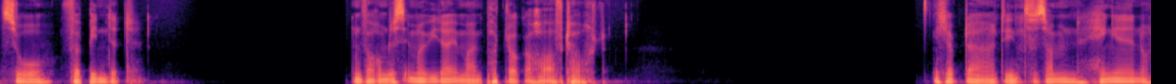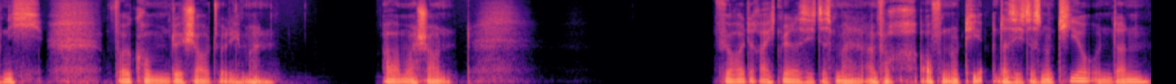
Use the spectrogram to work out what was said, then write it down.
so verbindet und warum das immer wieder in meinem Podlog auch auftaucht. Ich habe da die Zusammenhänge noch nicht vollkommen durchschaut, würde ich meinen. Aber mal schauen. Für heute reicht mir, dass ich das mal einfach auf notiere, dass ich das notiere und dann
